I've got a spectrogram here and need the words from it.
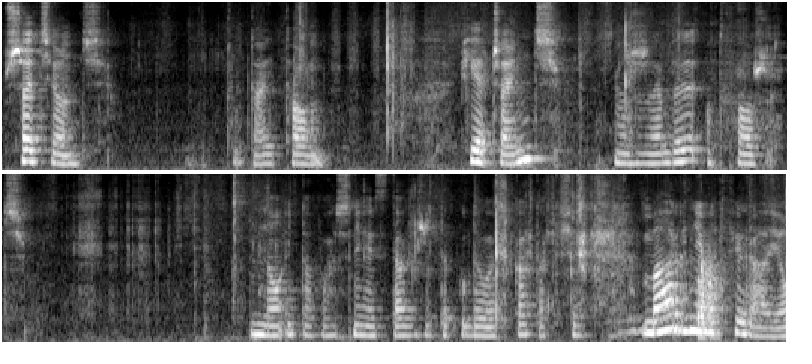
przeciąć tutaj tą pieczęć, żeby otworzyć. No i to właśnie jest tak, że te pudełeczka tak się marnie otwierają.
